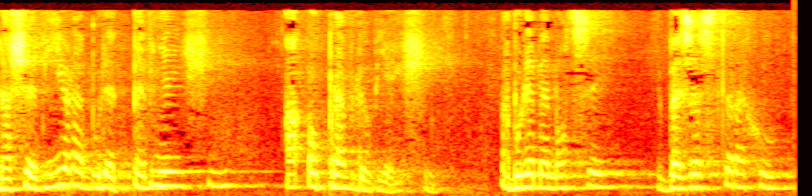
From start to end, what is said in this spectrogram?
Naše víra bude pevnější a opravdovější. A budeme moci beze strachu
